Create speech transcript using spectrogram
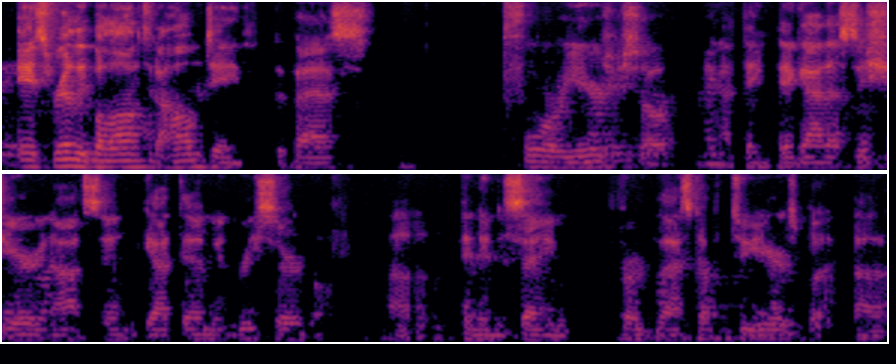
it's really belonged to the home team the past four years or so. And I think they got us this year in we got them in Research, um, and then the same for the last couple two years. But uh,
